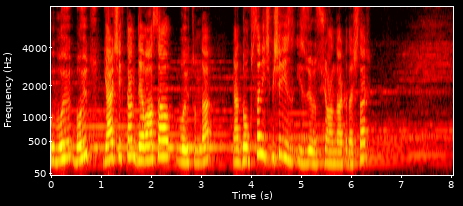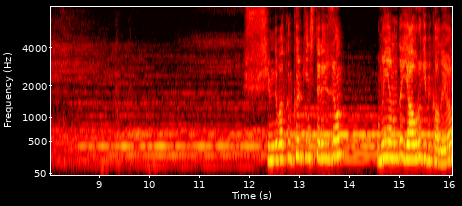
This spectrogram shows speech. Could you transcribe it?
bu boyu- boyut gerçekten devasa boyutunda. Yani 90 inç bir şey iz- izliyoruz şu anda arkadaşlar. Şimdi bakın 40 inç televizyon bunun yanında yavru gibi kalıyor.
